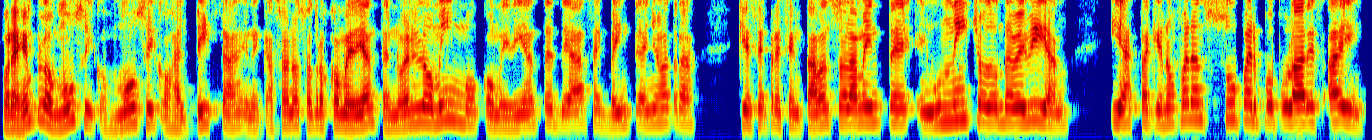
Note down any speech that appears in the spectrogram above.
Por ejemplo, músicos, músicos, artistas, en el caso de nosotros comediantes, no es lo mismo comediantes de hace 20 años atrás que se presentaban solamente en un nicho donde vivían y hasta que no fueran súper populares ahí,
